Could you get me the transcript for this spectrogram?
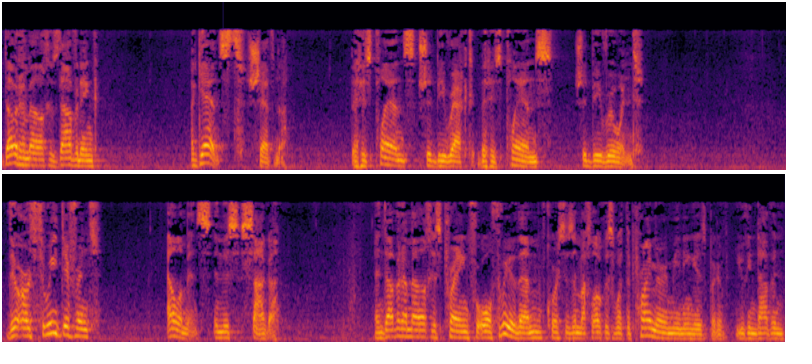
David HaMelech is davening against Shevna, that his plans should be wrecked, that his plans should be ruined. There are three different elements in this saga. And David HaMelech is praying for all three of them. Of course, there's a machlokas what the primary meaning is, but you can daven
